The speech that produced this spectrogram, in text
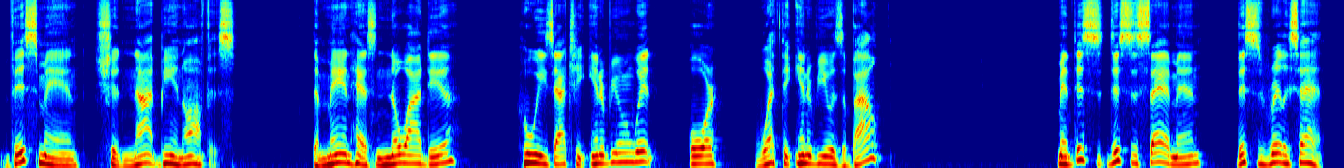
this man should not be in office. The man has no idea who he's actually interviewing with or what the interview is about. Man, this this is sad, man. This is really sad.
